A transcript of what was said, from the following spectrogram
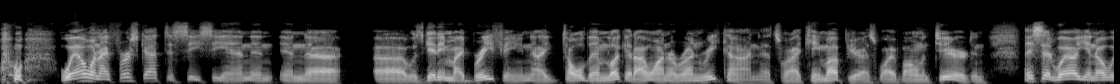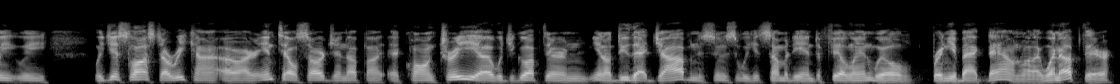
well, when I first got to CCN and and uh, uh, was getting my briefing, I told them, "Look, it, I want to run recon. That's why I came up here. That's why I volunteered." And they said, "Well, you know, we we." We just lost our recon, our intel sergeant up at Quang Tri. Uh, would you go up there and you know do that job? And as soon as we get somebody in to fill in, we'll bring you back down. Well, I went up there,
